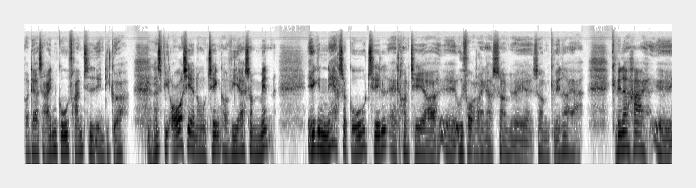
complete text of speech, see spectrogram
og deres egen gode fremtid, end de gør. Mm-hmm. Altså, vi overser nogle ting, og vi er som mænd ikke nær så gode til at håndtere øh, udfordringer, som, øh, som kvinder er. Kvinder har øh,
